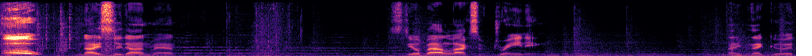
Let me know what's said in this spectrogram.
Oh! Nicely done, man. Steel battle axe of draining. Not even that good.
